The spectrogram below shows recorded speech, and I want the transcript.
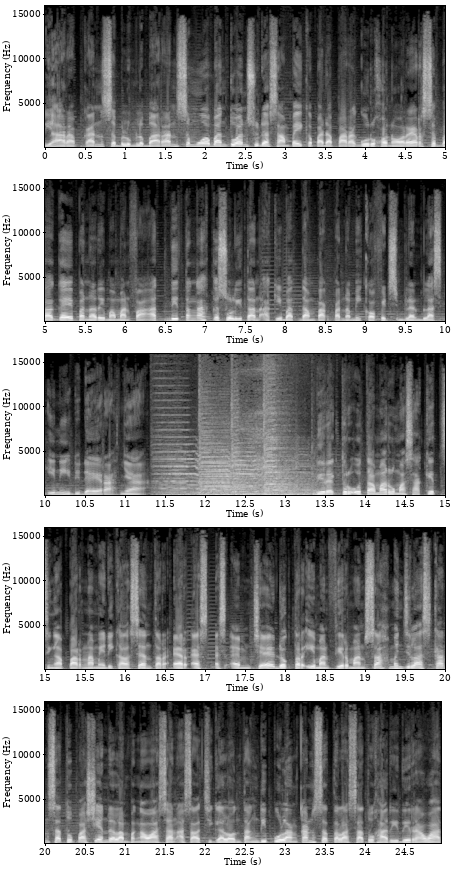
Diharapkan sebelum lebaran semua bantuan sudah sampai kepada para guru honorer sebagai penerima manfaat di tengah kesulitan akibat dampak pandemi COVID-19 ini di daerahnya. Direktur Utama Rumah Sakit Singaparna Medical Center RSSMC Dr. Iman Firmansah menjelaskan satu pasien dalam pengawasan asal Cigalontang dipulangkan setelah satu hari dirawat.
